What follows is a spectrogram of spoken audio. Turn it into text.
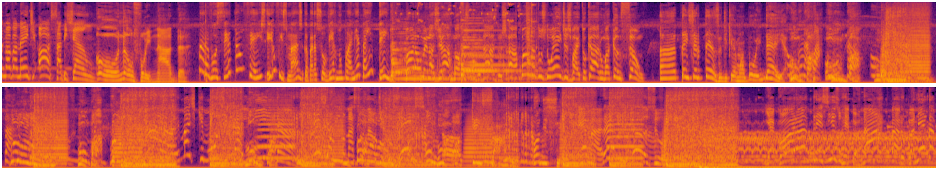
novamente, ó sabichão. Oh, não foi nada. Para você, talvez. Eu fiz mágica para chover num planeta inteiro. Para homenagear nossos convidados, a Banda dos Duendes vai tocar uma canção. Ah, tem certeza de que é uma boa ideia? Umpa, umpa, umpa. Ai, mas que música linda! Esse é o hino nacional de? Ah, quem sabe? Pode ser. É maravilhoso! E agora preciso retornar para o planeta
